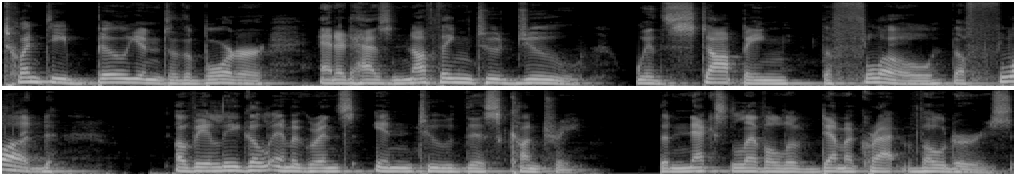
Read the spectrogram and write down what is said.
20 billion to the border, and it has nothing to do with stopping the flow, the flood of illegal immigrants into this country. The next level of Democrat voters,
